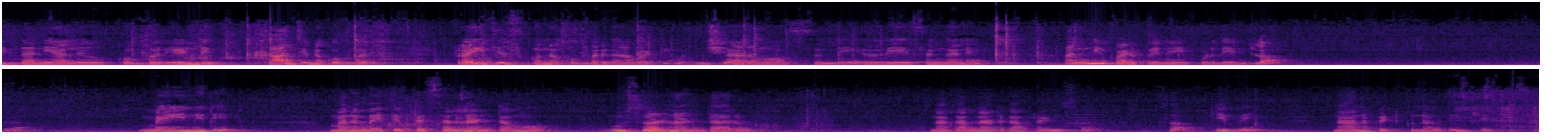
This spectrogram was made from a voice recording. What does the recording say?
ఈ ధనియాలు కొబ్బరి ఎండి కాల్చిన కొబ్బరి. ఫ్రై చేసుకున్న కొబ్బరి కాబట్టి మంచి అరమ వస్తుంది. అది వేసంగానే అన్నీ పడిపోయినాయి ఇప్పుడు దీంట్లో. మెయిన్ ఇది. మనమైతే పెసళ్ళు అంటాము ఉసళ్ళు అంటారు. నా కర్ణాటక ఫ్రెండ్స్. సో ఇవి నానబెట్టుకున్నవి దించేసేసి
